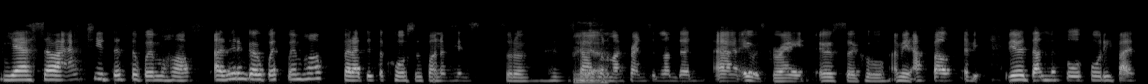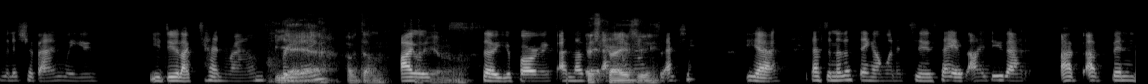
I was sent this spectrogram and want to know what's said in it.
yeah, so I actually did the Wim Hof. I didn't go with Wim Hof, but I did the course with one of his sort of his guys, Yeah. one of my friends in London. Uh, it was great. It was so cool. I mean, I felt. Have you, have you ever done the full 45 minute shebang where you you do like 10 rounds breathing? Yeah, I've done. I was so euphoric. I love It's it. And I crazy. Actually, yeah, that's another thing I wanted to say is I do that. I've, I've been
